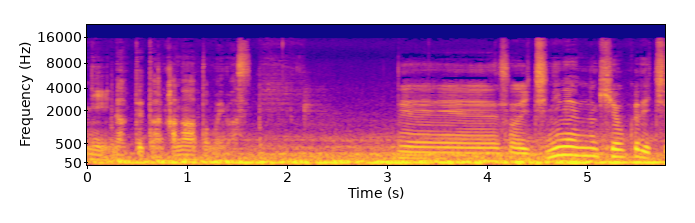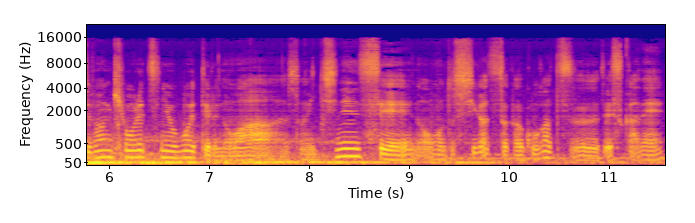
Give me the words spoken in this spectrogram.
になってたかなと思います。でその12年の記憶で一番強烈に覚えてるのはその1年生のほんと4月とか5月ですかね。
